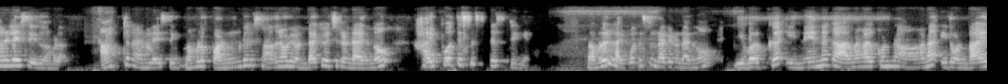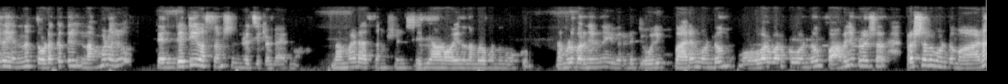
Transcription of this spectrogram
analyse ചെയ്തു നമ്മൾ ആഫ്റ്റർ അനലൈസിങ് നമ്മൾ പണ്ടൊരു സാധനം അവിടെ ഉണ്ടാക്കി വെച്ചിട്ടുണ്ടായിരുന്നു. ഹൈപ്പോത്തിസിസ് ടെസ്റ്റിങ് നമ്മളൊരു ഹൈപ്പോത്തിസ് ഉണ്ടാക്കിയിട്ടുണ്ടായിരുന്നു. ഇവർക്ക് ഇന്ന ഇന്ന കാരണങ്ങൾ കൊണ്ടാണ് ഇത് ഉണ്ടായത് എന്ന് തുടക്കത്തിൽ നമ്മളൊരു ടെന്റേറ്റീവ് അസംഷൻ വെച്ചിട്ടുണ്ടായിരുന്നു. നമ്മുടെ അസംഷൻ ശരിയാണോ എന്ന് നമ്മൾ വന്ന് നോക്കും. നമ്മൾ പറഞ്ഞിരുന്നു ഇവരുടെ ജോലി ഭാരം കൊണ്ടും ഓവർ വർക്ക് കൊണ്ടും ഫാമിലി പ്രഷർ പ്രഷർ കൊണ്ടുമാണ്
